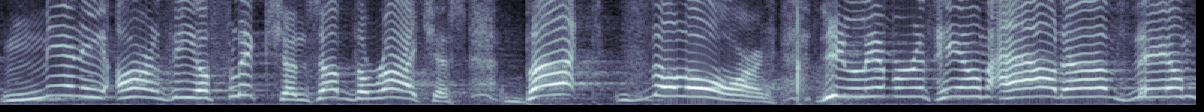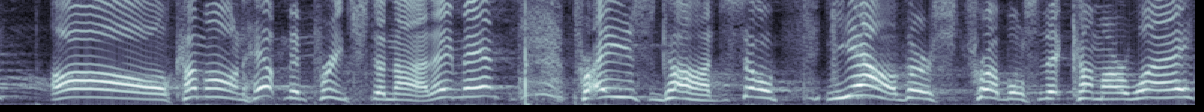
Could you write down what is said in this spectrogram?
Many are the afflictions of the righteous, but the Lord delivereth him out of them Oh, come on, help me preach tonight. Amen. Praise God. So, yeah, there's troubles that come our way,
